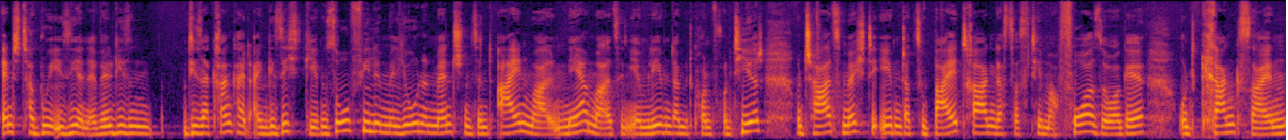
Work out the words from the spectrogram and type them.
enttabuisieren. Er will diesen dieser Krankheit ein Gesicht geben. So viele Millionen Menschen sind einmal, mehrmals in ihrem Leben damit konfrontiert. Und Charles möchte eben dazu beitragen, dass das Thema Vorsorge und Kranksein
